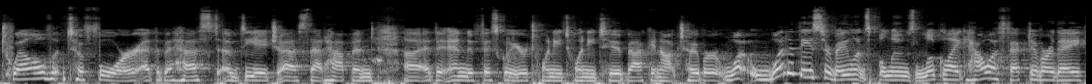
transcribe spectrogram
12 to 4 at the behest of DHS. That happened uh, at the end of fiscal year 2022 back in October. What, what do these surveillance balloons look like? How effective are they?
